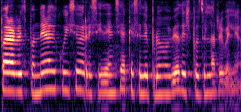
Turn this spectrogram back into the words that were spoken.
para responder al juicio de residencia que se le promovió después de la rebelión.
